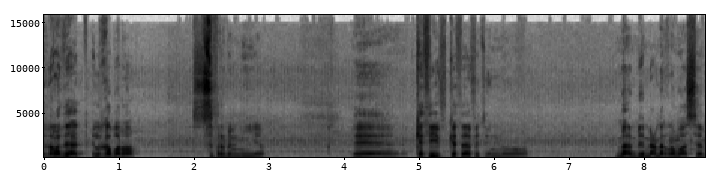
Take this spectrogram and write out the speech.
رذاذ الغبرة 0% إيه كثيف كثافة إنه ما بيعمل رواسب.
